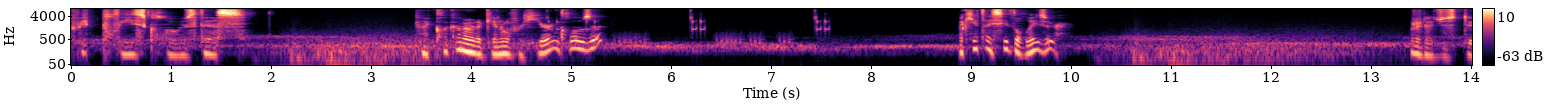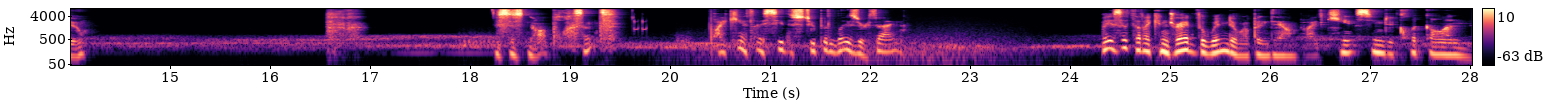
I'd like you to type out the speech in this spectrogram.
Could we close this? Can I click on it again over here and close it? Why can't I see the laser? What did I just do? This is not pleasant. Why can't I see the stupid laser thing? Why is it that I can drag the window up and down, but I can't seem to click on...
